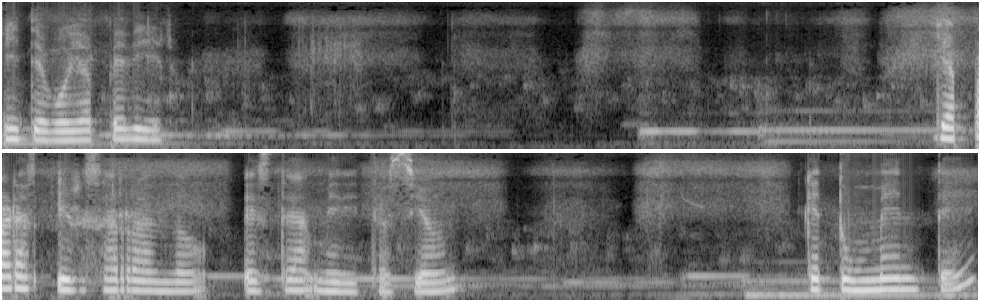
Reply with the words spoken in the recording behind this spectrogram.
Y te voy a pedir Ya para ir cerrando esta meditación, que tu mente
